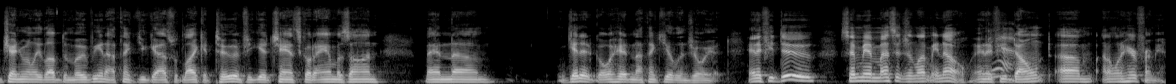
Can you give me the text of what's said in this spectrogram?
genuinely love the movie, and I think you guys would like it too. If you get a chance go to Amazon, then um, get it. Go ahead, and I think you'll enjoy it. And if you do, send me a message and let me know. And if you don't, um, I don't want to hear from you.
